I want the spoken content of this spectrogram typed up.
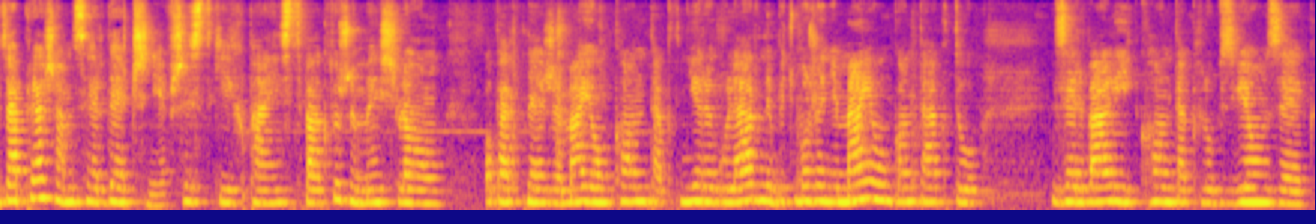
Zapraszam serdecznie wszystkich Państwa, którzy myślą o partnerze, mają kontakt nieregularny, być może nie mają kontaktu, zerwali kontakt lub związek,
